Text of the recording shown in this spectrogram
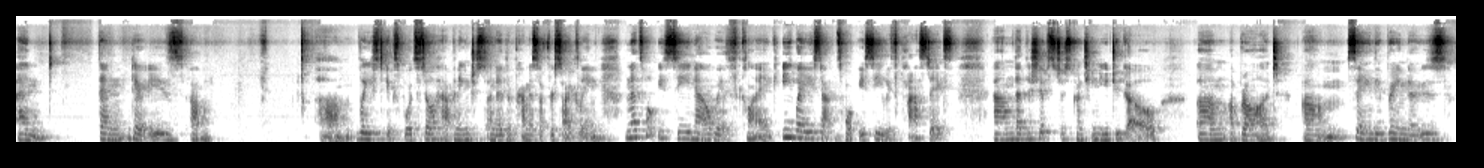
and then there is um, um, waste exports still happening just under the premise of recycling. And that's what we see now with like e-waste, that's what we see with plastics, um, that the ships just continue to go um, abroad, um, saying they bring those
